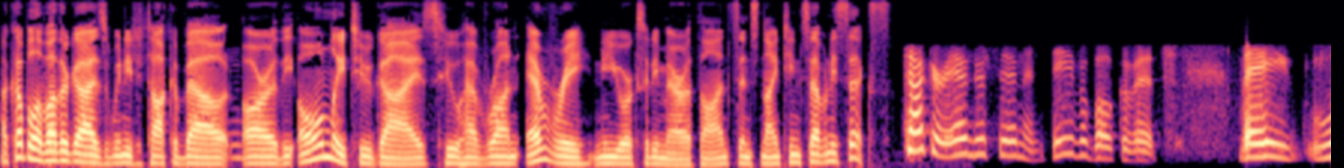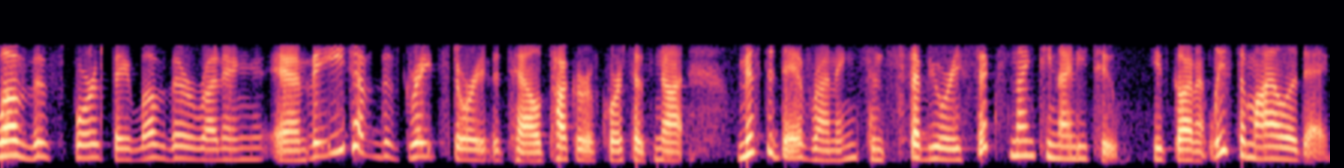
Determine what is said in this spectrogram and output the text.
A couple of other guys we need to talk about mm-hmm. are the only two guys who have run every New York City Marathon since 1976. Tucker Andersen and Dave Obelkevich. They love this sport. They love their running, and they each have this great story to tell. Tucker, of course, has not missed a day of running since February 6, 1992. He's gone at least a mile a day.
